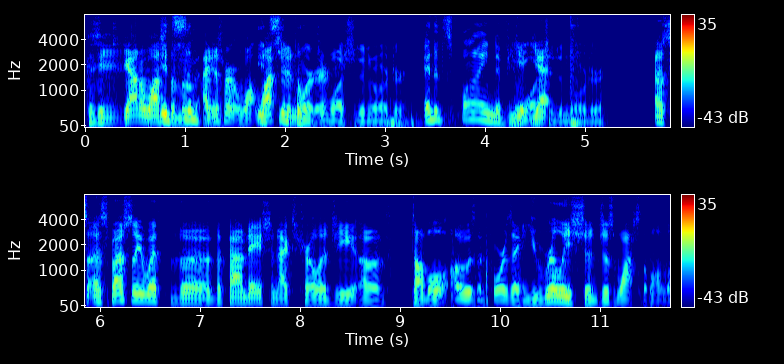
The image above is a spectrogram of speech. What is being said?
because you gotta watch It's the movie. I just wa- watch it in simple if order. you watch it in order. And it's fine if you Yeah, watch yeah. it in order. Es- especially with the the Foundation X trilogy of double OOO and Fourze, that you really should just watch them all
